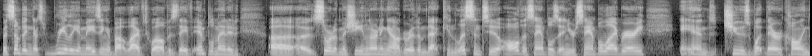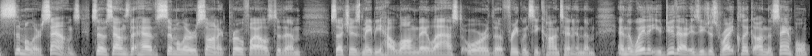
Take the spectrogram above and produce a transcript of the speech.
But something that's really amazing about Live 12 is they've implemented uh, a sort of machine learning algorithm that can listen to all the samples in your sample library and choose what they're calling similar sounds. So, sounds that have similar sonic profiles to them, such as maybe how long they last or the frequency content in them. And the way that you do that is you just right click on the sample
